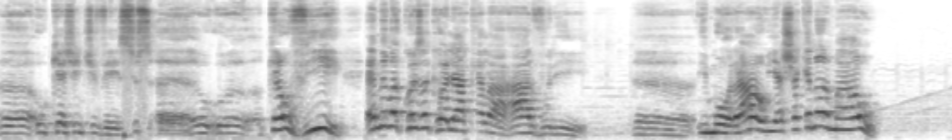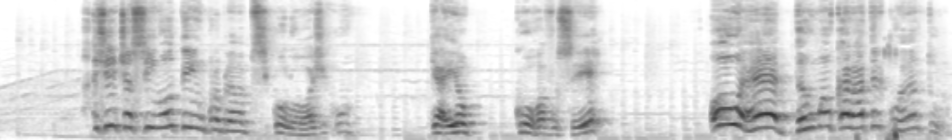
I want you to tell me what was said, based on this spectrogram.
uh, o que a gente vê. Se, uh, uh, quer ouvir? É a mesma coisa que olhar aquela árvore uh, imoral e achar que é normal. A gente, assim, ou tem um problema psicológico, que aí eu corro a você, ou é tão mau caráter quanto.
